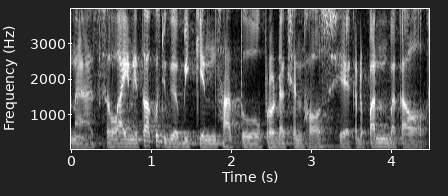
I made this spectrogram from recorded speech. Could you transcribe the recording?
Nah, selain itu aku juga bikin satu production house ya ke depan bakal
